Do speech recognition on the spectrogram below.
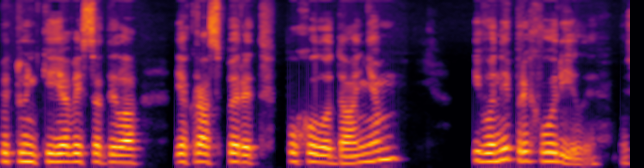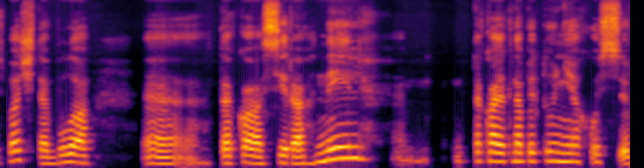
петуньки я висадила якраз перед похолоданням, і вони прихворіли. Ось бачите, була е, така сіра гниль, ем, така, як на петуніях, ось е,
